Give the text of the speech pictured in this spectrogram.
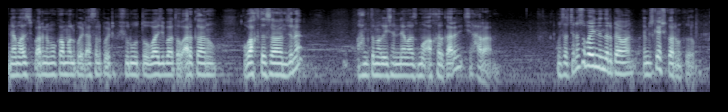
نٮ۪ماز چھِ پَرنہِ مُکمل پٲٹھۍ اَصٕل پٲٹھۍ شروٗع تو واجِباتو اَرکانو وقتہٕ سان چھُنہ ہنٛگتہٕ منٛگٕے چھَنہٕ نٮ۪ماز مُخر کَرٕنۍ یہِ چھِ حرام کُنہِ ساتہٕ چھُنہ صُبحٲے نِندٕر پٮ۪وان أمِس کیٛاہ چھُ کَرُن کٲم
